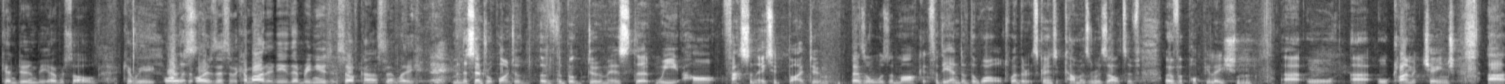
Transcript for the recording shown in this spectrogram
Can doom be oversold? Can we, or, well, is, or is this a commodity that renews itself constantly? I mean, the central point of, of the book Doom is that we are fascinated by doom. There's always a market for the end of the world, whether it's going to come as a result of overpopulation uh, or, uh, or climate change. Uh,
